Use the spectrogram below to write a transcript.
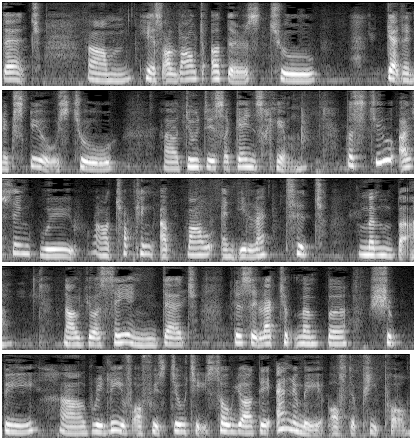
that um, he has allowed others to get an excuse to uh, do this against him. But still, I think we are talking about an elected member. Now you're saying that this elected member should be uh, relieved of his duty. So you are the enemy of the people.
